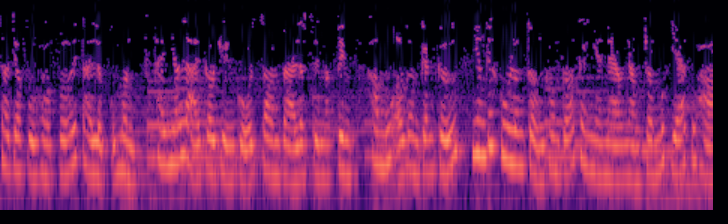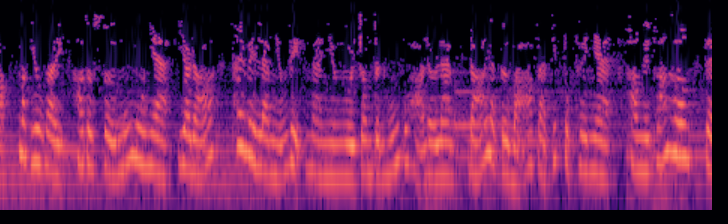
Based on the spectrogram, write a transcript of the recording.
sao cho phù hợp với tài lực của mình. Hãy nhớ lại câu chuyện của John và Lucy Martin. Họ muốn ở gần căn cứ, nhưng các khu lân cận không có căn nhà nào nằm trong mức giá của họ. Mặc dù vậy, họ thực sự muốn mua nhà. Do đó, thay vì làm những việc mà nhiều người trong tình huống của họ đều làm, đó là từ bỏ và tiếp tục thuê nhà, họ nghĩ thoáng hơn về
